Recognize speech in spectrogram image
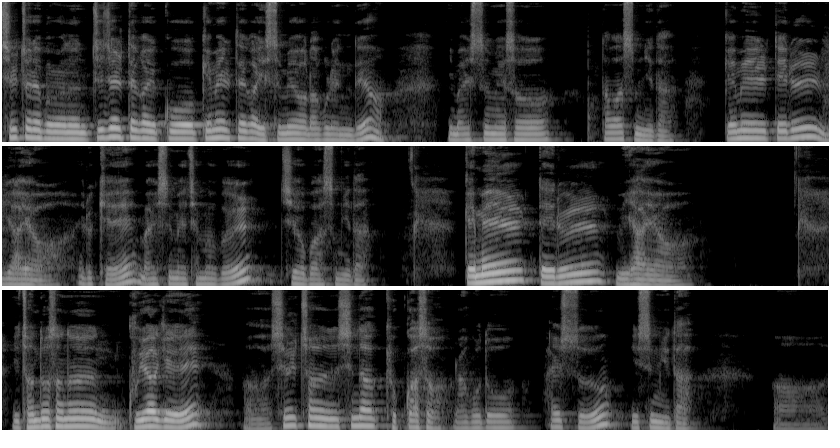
7절에 보면은 찢을 때가 있고 꿰맬 때가 있으며 라고 그랬는데요. 이 말씀에서 따왔습니다. 꿰맬 때를 위하여 이렇게 말씀의 제목을 지어 보았습니다. 꿰맬 때를 위하여 이 전도서는 구약의 어, 실천 신학 교과서라고도 할 수 있습니다. 어,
